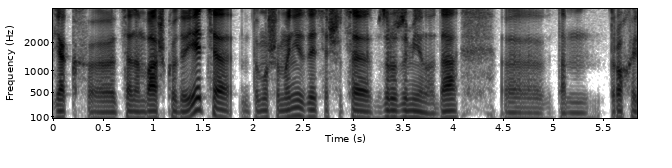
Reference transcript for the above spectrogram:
як е, це нам важко дається, тому що мені здається, що це зрозуміло. Да? Е, там трохи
